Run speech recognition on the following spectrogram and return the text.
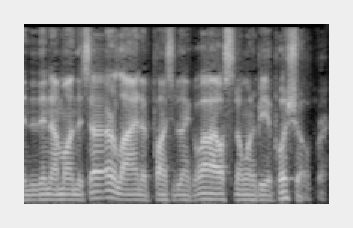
And then I'm on this other line of constantly being like, well, I also don't want to be a pushover.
